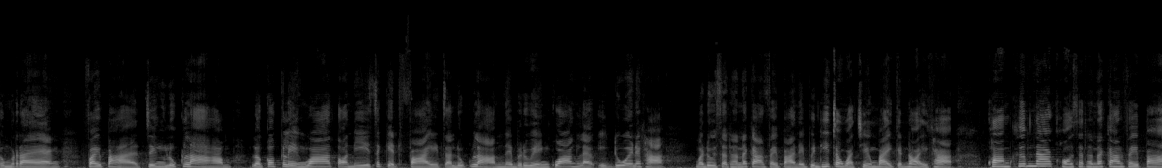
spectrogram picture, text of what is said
ลมแรง ไฟป่าจึงลุกลาม แล้วก็เกรงว่าตอนนี้สะเก็ดไฟจะลุกลามในบริเวณกว้างแล้วอีกด้วยนะคะ มาดูสถานการณ์ไฟป่าในพื้นที่จังหวัดเชียงใหม่กันหน่อยค่ะ ความคืบหน้าของสถานการณ์ไฟป่า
